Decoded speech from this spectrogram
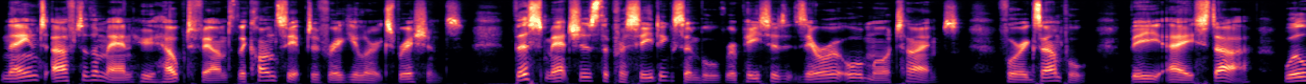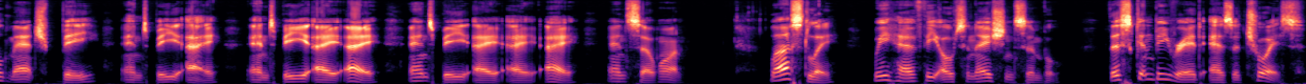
named after the man who helped found the concept of regular expressions. This matches the preceding symbol repeated zero or more times. For example, BA star will match B and BA and BAA and BAAA and so on. Lastly, we have the alternation symbol. This can be read as a choice,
